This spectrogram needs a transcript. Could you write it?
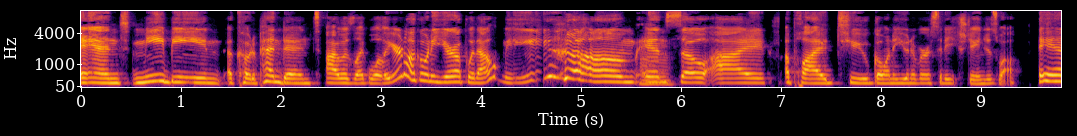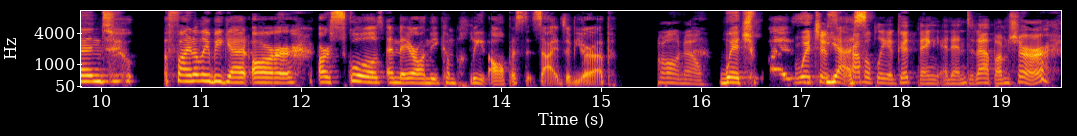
And me being a codependent, I was like, well, you're not going to Europe without me. um, And so I applied to go on a university exchange as well. And finally we get our our schools and they are on the complete opposite sides of Europe. Oh no. Which was Which is yes. probably a good thing it ended up, I'm sure.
